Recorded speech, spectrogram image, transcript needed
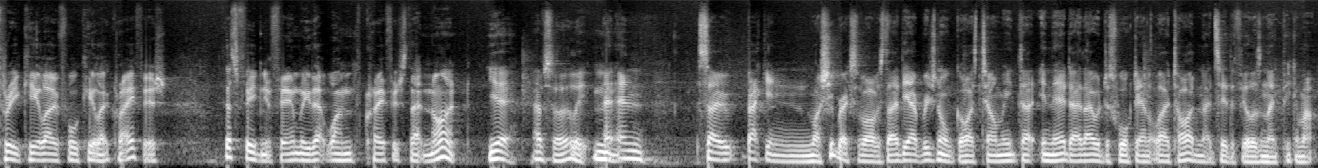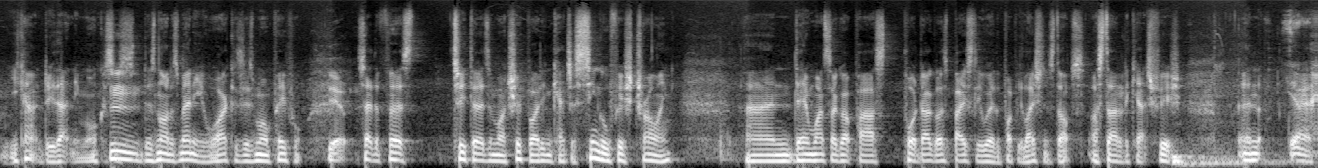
three kilo, four kilo crayfish. That's feeding your family that one crayfish that night. Yeah, absolutely. Mm. And, and so back in my shipwreck survivors day, the Aboriginal guys tell me that in their day they would just walk down at low tide and they'd see the feelers and they'd pick them up. You can't do that anymore because Mm. there's not as many. Why? Because there's more people. Yep. So the first two thirds of my trip, I didn't catch a single fish trolling. And then once I got past Port Douglas, basically where the population stops, I started to catch fish. And yeah,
